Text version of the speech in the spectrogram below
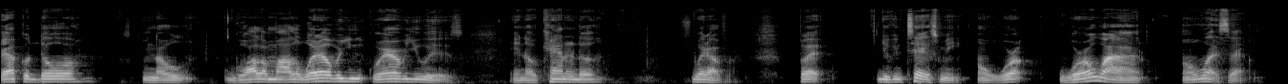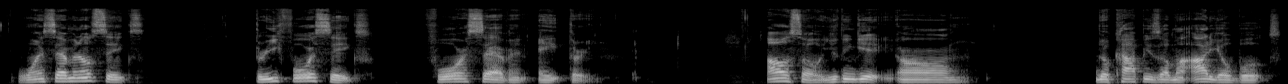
Ecuador, you know, Guatemala, whatever you wherever you is, you know, Canada, whatever. But you can text me on world worldwide on WhatsApp 1706 346 4783. Also, you can get um your copies of my audiobooks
